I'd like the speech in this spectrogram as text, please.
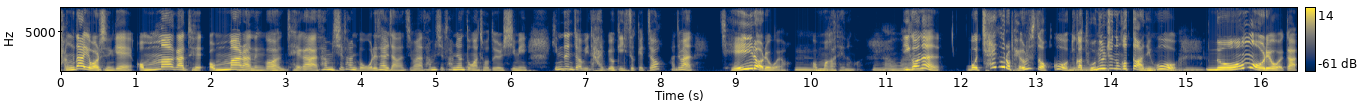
당당하게 말할 수 있는 게 엄마가 돼, 엄마라는 건 제가 33, 뭐 오래 살지 않았지만 33년 동안 저도 열심히 힘든 점이 다몇개 있었겠죠? 하지만 제일 어려워요. 음. 엄마가 되는 건. Oh, wow. 이거는 뭐 책으로 배울 수도 없고 누가 음. 돈을 주는 것도 아니고 음. 너무 어려워요. 그러니까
